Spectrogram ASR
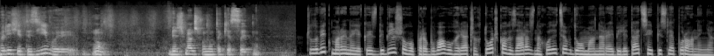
Горіхи ти з'їв і ну, більш-менш воно таке ситне. Чоловік Марини, який здебільшого перебував у гарячих точках, зараз знаходиться вдома на реабілітації після поранення.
